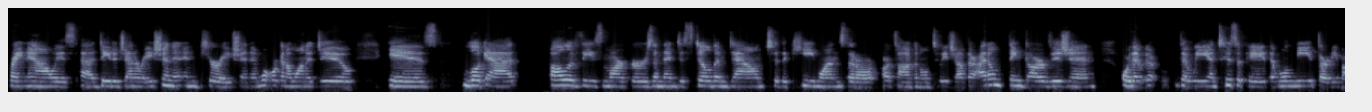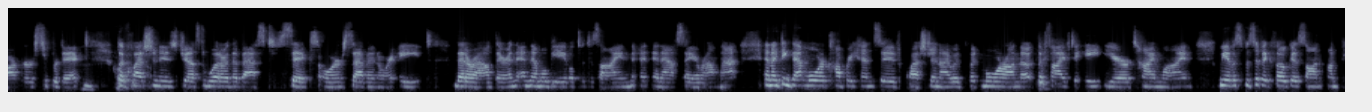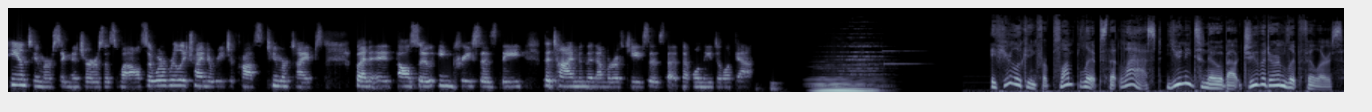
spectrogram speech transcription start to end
right now is uh, data generation and, and curation. And what we're going to want to do is look at all of these markers and then distill them down to the key ones that are orthogonal to each other. I don't think our vision or that that we anticipate that we'll need 30 markers to predict. Mm-hmm. The question is just what are the best 6 or 7 or 8 that are out there and, and then we'll be able to design an assay around that. And i think that more comprehensive question i would put more on the, the five to eight year timeline. We have a specific focus on on pan tumor signatures as well. So we're really trying to reach across tumor types but it also increases the the time and the number of cases that, that we'll need to look at. If you're looking for plump lips that last you need to know about juvederm lip fillers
